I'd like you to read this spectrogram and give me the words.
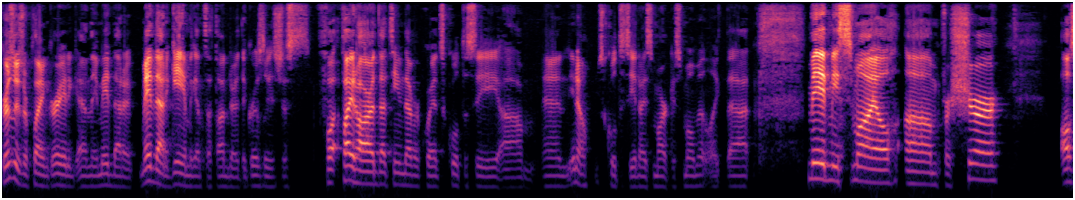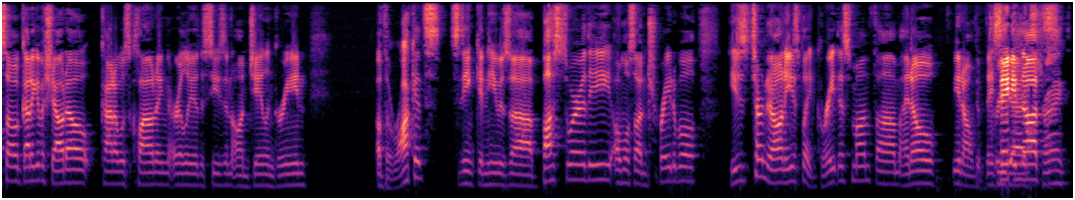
Grizzlies are playing great again. They made that a, made that a game against the Thunder. The Grizzlies just f- fight hard. That team never quits. Cool to see. Um, and you know it's cool to see a nice Marcus moment like that. Made me smile. Um, for sure. Also, got to give a shout out. Kind of was clowning earlier this season on Jalen Green of the Rockets, thinking he was uh, bust worthy, almost untradeable. He's turned it on. He's played great this month. Um, I know, you know, The they say not strength.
